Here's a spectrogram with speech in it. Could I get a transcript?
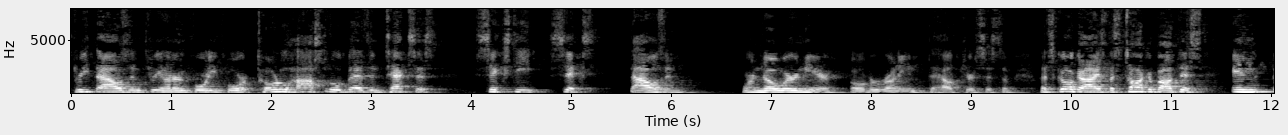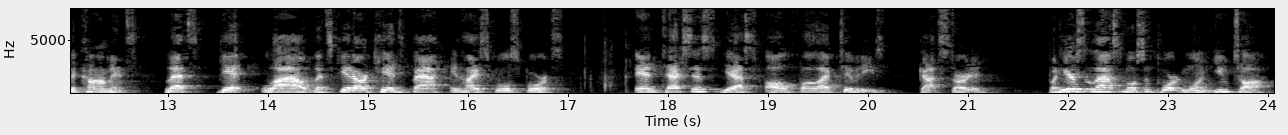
3,344. Total hospital beds in Texas, 66,000. We're nowhere near overrunning the healthcare system. Let's go, guys. Let's talk about this in the comments. Let's get loud. Let's get our kids back in high school sports. And Texas, yes, all fall activities got started. But here's the last most important one Utah.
